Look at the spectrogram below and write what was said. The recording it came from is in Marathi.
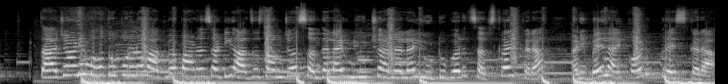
ताज्या आणि महत्त्वपूर्ण बातम्या पाहण्यासाठी आजच आमच्या संध्या लाईव्ह न्यूज चॅनलला यूट्यूबवर सबस्क्राईब करा आणि बेल आयकॉन प्रेस करा.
